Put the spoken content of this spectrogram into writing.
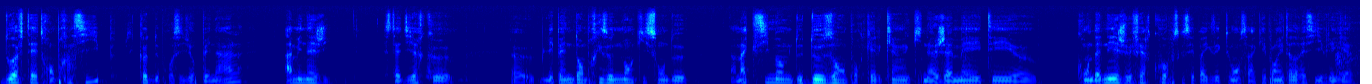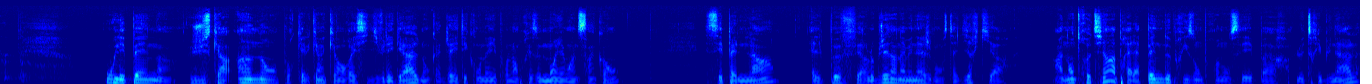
doivent être en principe, code de procédure pénale, aménagées. C'est-à-dire que euh, les peines d'emprisonnement qui sont de un maximum de deux ans pour quelqu'un qui n'a jamais été condamné, je vais faire court parce que ce n'est pas exactement ça, qui n'est pas en état de récidive légale, ou les peines jusqu'à un an pour quelqu'un qui est en récidive légale, donc a déjà été condamné pour l'emprisonnement il y a moins de cinq ans, ces peines-là, elles peuvent faire l'objet d'un aménagement. C'est-à-dire qu'il y a un entretien après la peine de prison prononcée par le tribunal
